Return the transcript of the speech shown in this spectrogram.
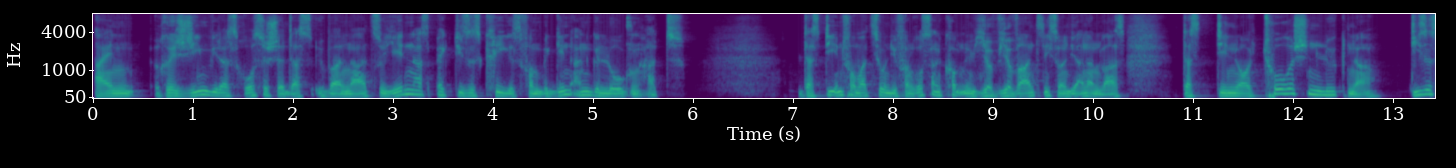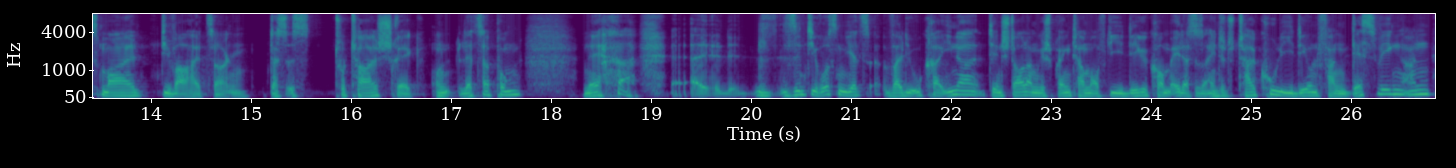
ein Regime wie das russische, das über nahezu jeden Aspekt dieses Krieges von Beginn an gelogen hat, dass die Information, die von Russland kommt, nämlich ja, wir waren es nicht, sondern die anderen war es, dass die notorischen Lügner dieses Mal die Wahrheit sagen. Das ist total schräg. Und letzter Punkt. Naja, äh, sind die Russen jetzt, weil die Ukrainer den Staudamm gesprengt haben, auf die Idee gekommen, ey, das ist eigentlich eine total coole Idee und fangen deswegen an,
